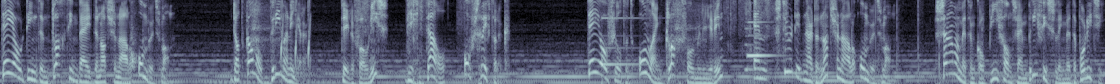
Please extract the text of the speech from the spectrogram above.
Theo dient een klacht in bij de Nationale Ombudsman. Dat kan op drie manieren. Telefonisch, digitaal of schriftelijk. Theo vult het online klachtformulier in en stuurt dit naar de Nationale Ombudsman. Samen met een kopie van zijn briefwisseling met de politie.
